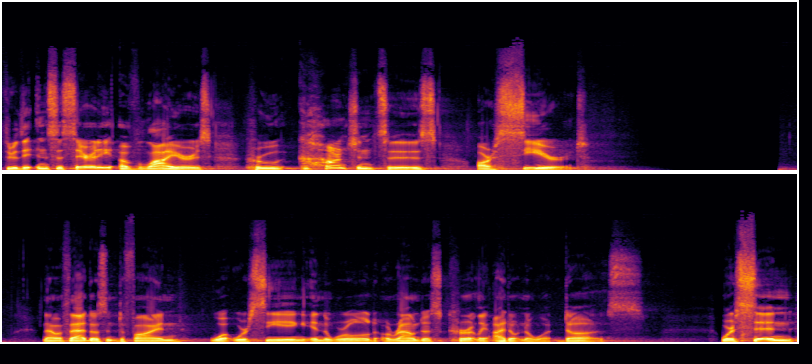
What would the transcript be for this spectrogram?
through the insincerity of liars whose consciences are seared. Now, if that doesn't define what we're seeing in the world around us currently, I don't know what does where sin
